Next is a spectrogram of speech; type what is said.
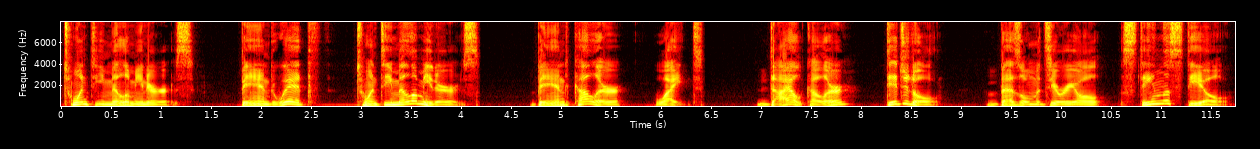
20 millimeters. Band width 20 millimeters. Band color white. Dial color digital. Bezel material stainless steel.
